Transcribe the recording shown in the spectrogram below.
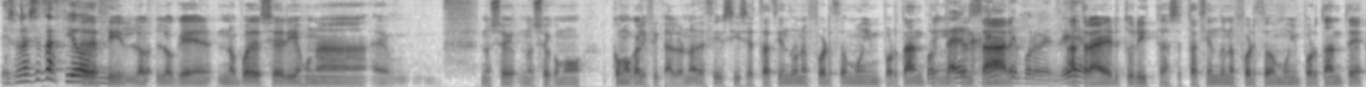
es una situación... Es decir, lo, que no puede ser y es una... Eh, no sé, no sé cómo, cómo calificarlo, ¿no? Es decir, si se está haciendo un esfuerzo muy importante en intentar atraer turistas, se está haciendo un esfuerzo muy importante,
